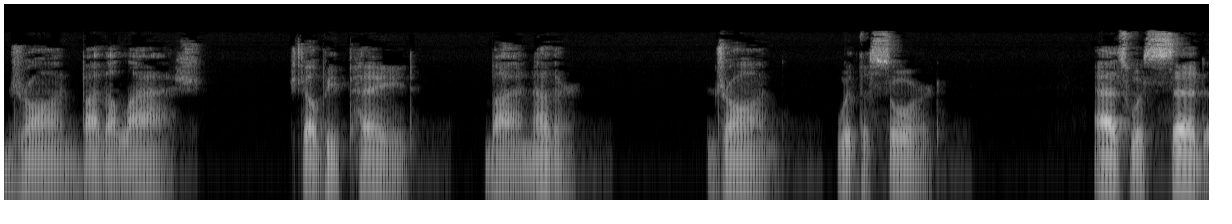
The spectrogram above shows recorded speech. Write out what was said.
drawn by the lash shall be paid by another, drawn with the sword. As was said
